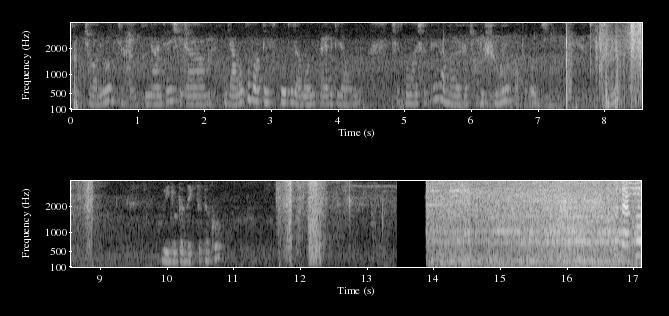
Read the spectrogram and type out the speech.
তো চলো যাই কি না যাই, সেটা যাব তো বটে স্কুলে তো যাব প্রাইভেটে যাব না। সেটা তোমার সাথে আবার ছুটির সময় কথা বলছি। চলো, ভিডিওটা দেখতে থাকো। তো দেখো,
